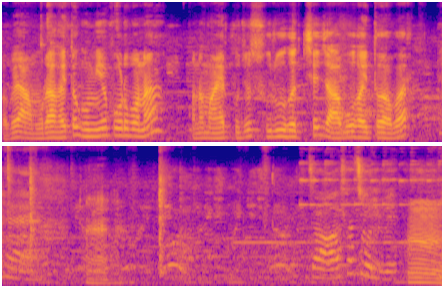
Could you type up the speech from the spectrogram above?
তবে আমরা হয়তো ঘুমিয়ে পড়ব না মানে মায়ের পুজো শুরু হচ্ছে যাব হয়তো আবার। হ্যাঁ। হ্যাঁ। হুম।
